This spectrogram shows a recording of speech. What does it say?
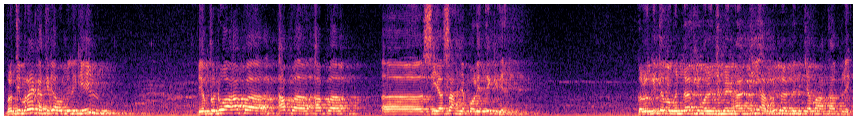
Berarti mereka tidak memiliki ilmu. Yang kedua apa apa apa uh, siasahnya politiknya? Kalau kita menghendaki manajemen hati, ambillah dari jamaah tablik.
